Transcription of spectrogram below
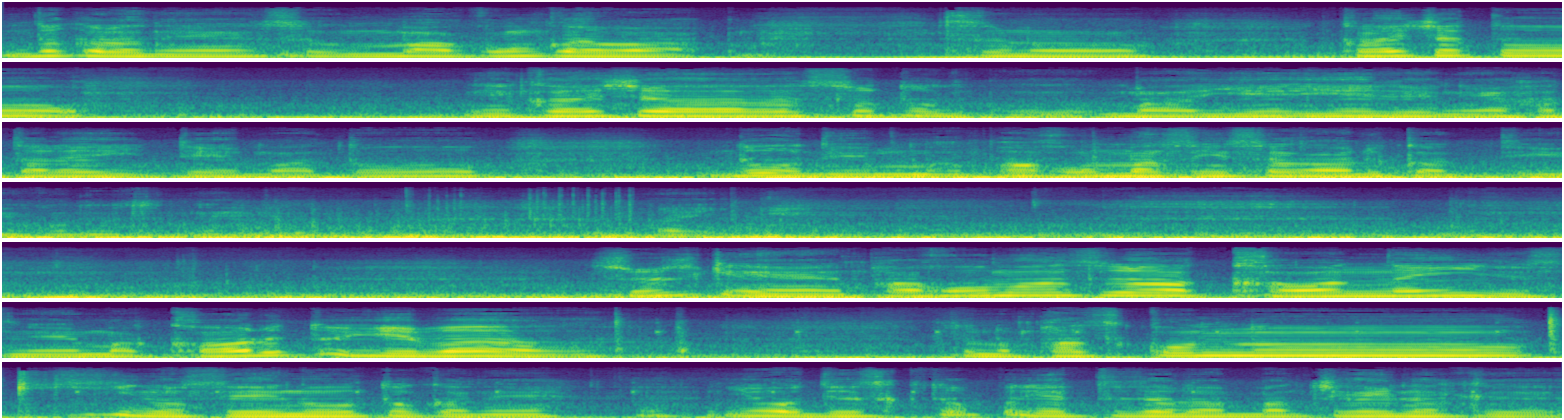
だからねそまあ今回はその会社とね、会社外、まあ、家家でね働いて、まあ、どうどうで、まあ、パフォーマンスに差があるかっていうことですね。はい。正直ねパフォーマンスは変わんないですね。まあ変わるといえばそのパソコンの機器の性能とかね。要はデスクトップでやってたら間違いなく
